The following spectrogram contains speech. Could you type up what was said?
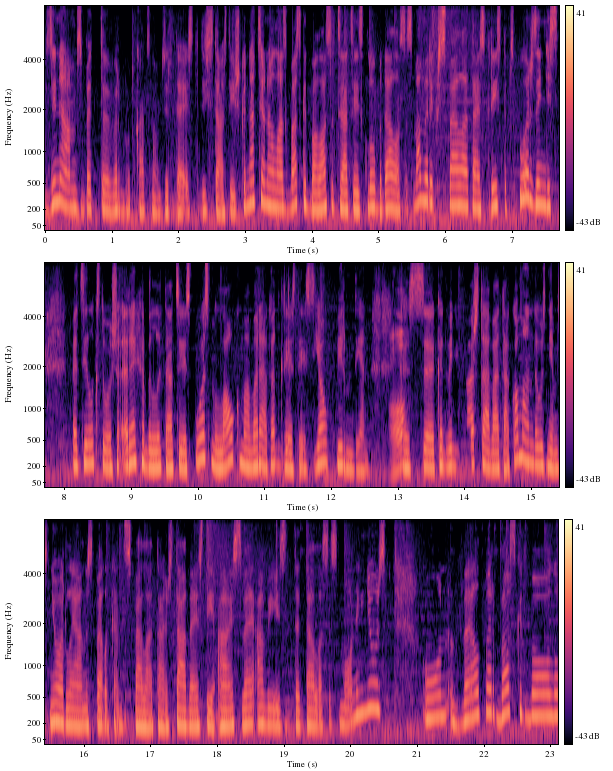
zināms, bet eh, varbūt kāds nav dzirdējis. Tad izstāstīšu, ka Nacionālās basketbola asociācijas kluba Dallasas Maveriks spēlētājs Kristaps Porziņģis pēc ilgstoša rehabilitācijas posma laukumā varētu atgriezties jau pirmdien, O, kas, eh, kad viņa pārstāvētā komanda uzņems Ņūorleānas Pelikans spēlētājus. Tā vēstīja ASV avīze The Dallas Morning News. Un vēl par basketbolu.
